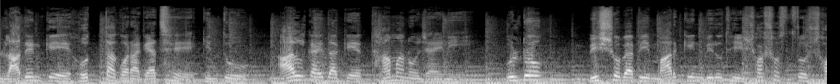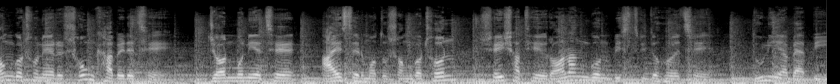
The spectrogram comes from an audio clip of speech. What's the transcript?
লাদেনকে হত্যা করা গেছে, কিন্তু আল কায়দাকে থামানো যায়নি। উল্টো, বিশ্বব্যাপী মার্কিন বিরোধী সশস্ত্র সংগঠনের সংখ্যা বেড়েছে। জন্ম নিয়েছে আইএসের মতো সংগঠন, সেই সাথে রণাঙ্গন বিস্তৃত হয়েছে দুনিয়াব্যাপী।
